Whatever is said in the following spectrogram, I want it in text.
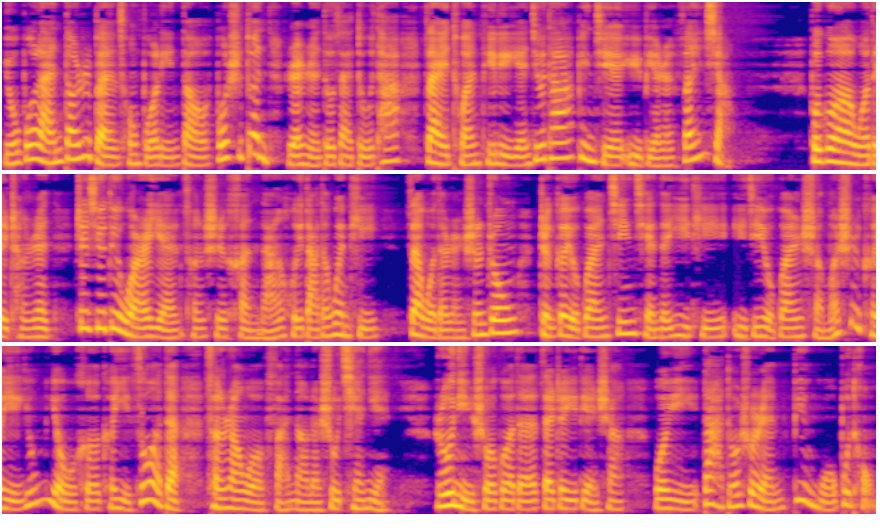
由波兰到日本，从柏林到波士顿，人人都在读它，在团体里研究它，并且与别人分享。不过，我得承认，这些对我而言曾是很难回答的问题。在我的人生中，整个有关金钱的议题，以及有关什么是可以拥有和可以做的，曾让我烦恼了数千年。如你说过的，在这一点上，我与大多数人并无不同。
